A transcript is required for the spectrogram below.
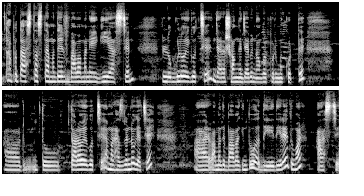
তারপর তো আস্তে আস্তে আমাদের বাবা মানে এগিয়ে আসছেন। লোকগুলো এগোচ্ছে, যারা সঙ্গে যাবে নগর পরিমুখ করতে। আর তো তারাও এগোচ্ছে, আমার হাজব্যান্ডও গেছে। আর আমাদের বাবা কিন্তু ধীরে ধীরে তোমার আসছে।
